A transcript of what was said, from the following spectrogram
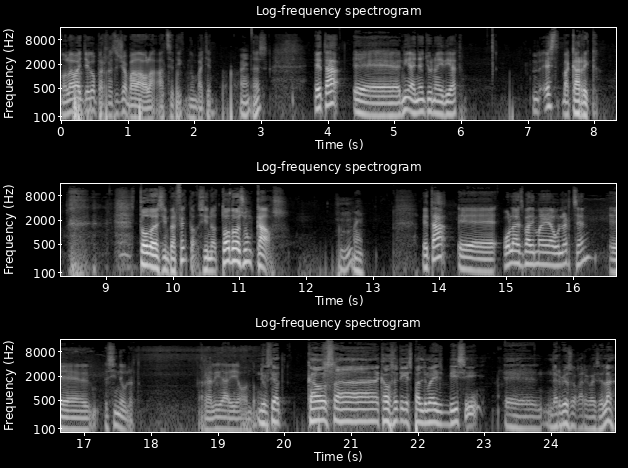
nola baiteko perfekzioa bada hola, atzetik, nun baiten. Bai. Ez? Eta, e, ni añatu nahi diat, ez bakarrik, todo es imperfecto, sino todo es un caos. Mhm. Bai. Eta, e, hola ez badi maia ulertzen, e, ezin de ulertu. Realidadi ondo. Ni usteat, kaosa, kaosetik espaldi maiz bizi, eh, nervioso garriko aizela.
